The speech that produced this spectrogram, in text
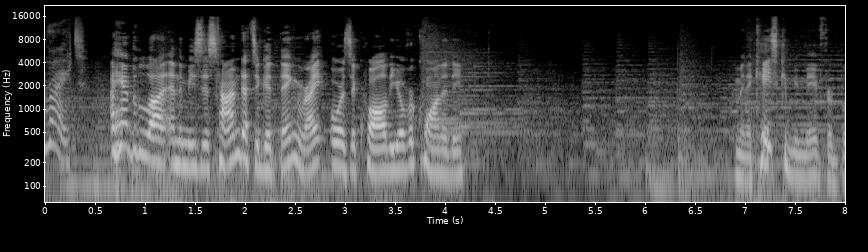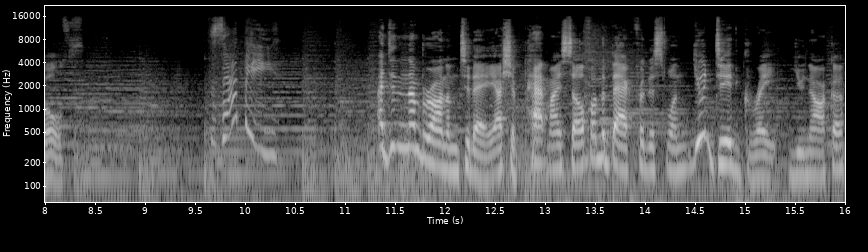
Right. I handled a lot of enemies this time, that's a good thing, right? Or is it quality over quantity? I mean, a case can be made for both. Zappy! I did a number on him today. I should pat myself on the back for this one. You did great, Yunaka.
